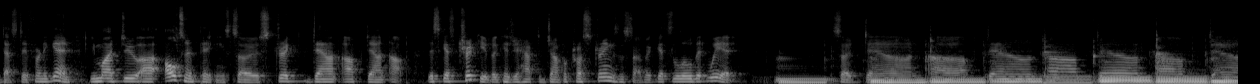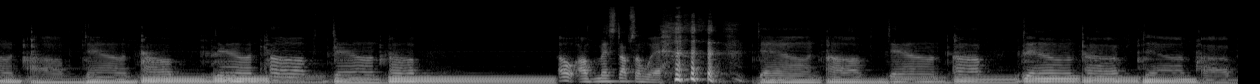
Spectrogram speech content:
That's different again. You might do uh, alternate picking, so strict down, up, down, up. This gets trickier because you have to jump across strings and stuff. It gets a little bit weird. So down, up, down, up, down, up, down, up, down, up, down, up, down, up. Oh, I've messed up somewhere. down, up, down, up, down, up, down, up,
